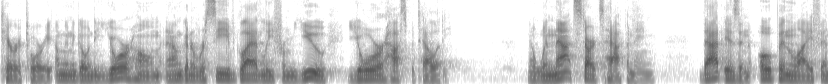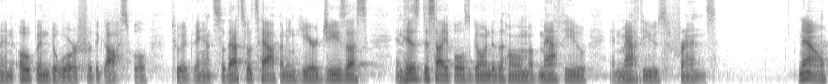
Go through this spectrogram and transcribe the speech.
territory. I'm going to go into your home, and I'm going to receive gladly from you your hospitality. Now, when that starts happening, that is an open life and an open door for the gospel to advance. So that's what's happening here. Jesus and his disciples go into the home of Matthew and Matthew's friends. Now,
